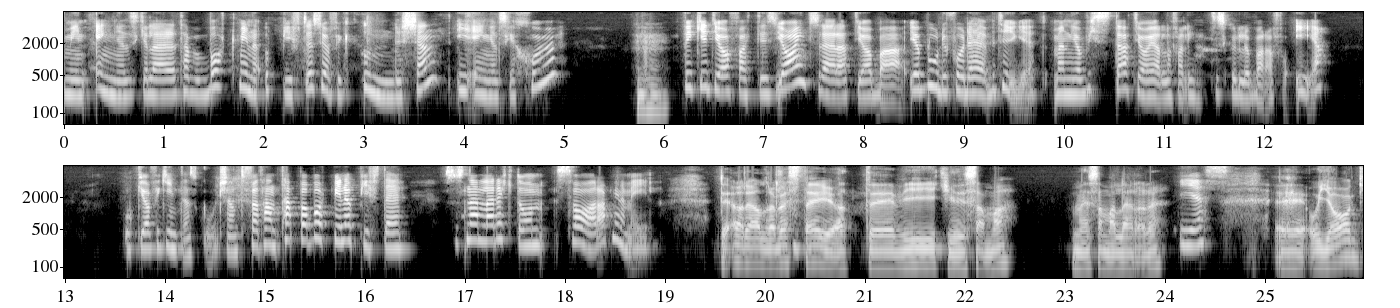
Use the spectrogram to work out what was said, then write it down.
min engelska lärare tappade bort mina uppgifter så jag fick underkänt i engelska 7. Mhm. Vilket jag faktiskt, jag är inte sådär att jag bara, jag borde få det här betyget. Men jag visste att jag i alla fall inte skulle bara få E. Och jag fick inte ens godkänt för att han tappar bort mina uppgifter. Så snälla rektorn, svara på mina mejl. Det, det allra bästa är ju att eh, vi gick ju samma. Med samma lärare. Yes. Eh, och jag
